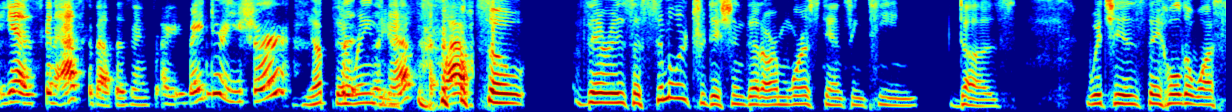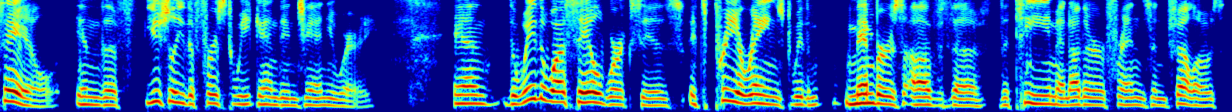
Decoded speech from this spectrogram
Yeah, I was going to ask about those. Are you reindeer? Are you sure? Yep, they're the, reindeer. Yep. Wow. so there is a similar tradition that our Morris dancing team does, which is they hold a wassail in the usually the first weekend in January. And the way the wassail works is it's prearranged with members of the, the team and other friends and fellows.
